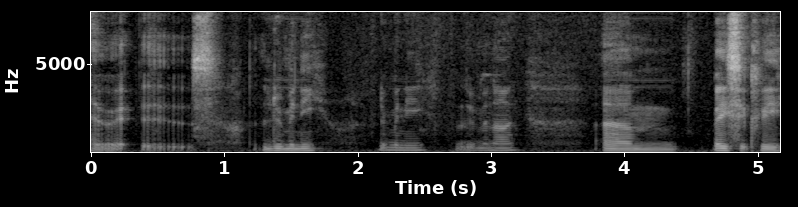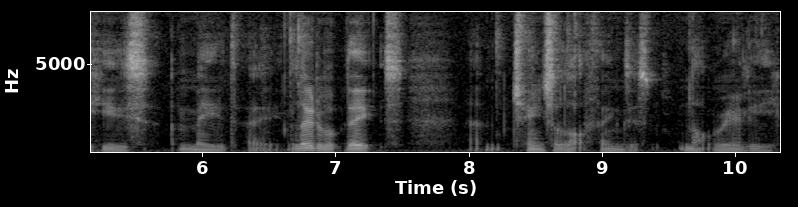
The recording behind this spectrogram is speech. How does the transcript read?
who is Lumini, Lumini, Lumini, um, basically he's made a load of updates and changed a lot of things. It's not really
